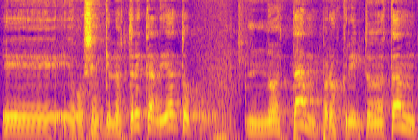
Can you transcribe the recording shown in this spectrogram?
eh, o sea que los tres candidatos no están proscriptos, no están,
